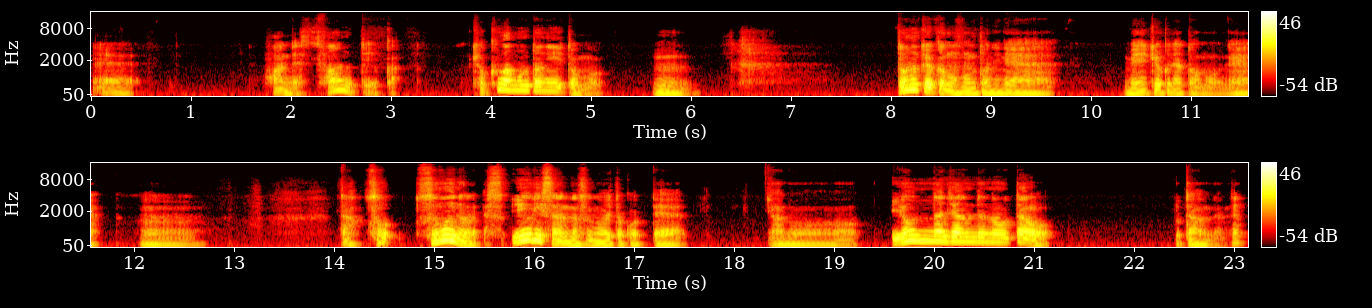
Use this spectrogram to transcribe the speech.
えー、ファンです。ファンっていうか、曲は本当にいいと思う。うん。どの曲も本当にね、名曲だと思うね。うん。だそ、すごいのです。ゆうりさんのすごいとこって、あのー、いろんなジャンルの歌を歌うんだよね。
